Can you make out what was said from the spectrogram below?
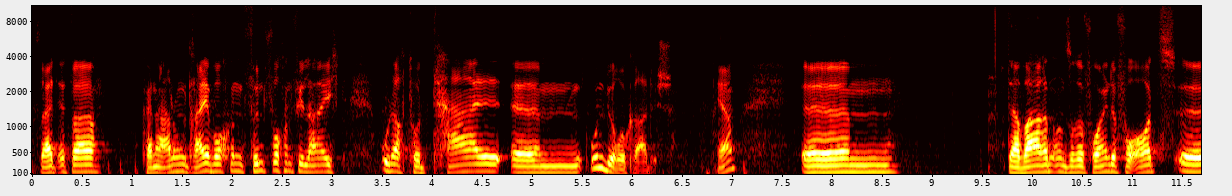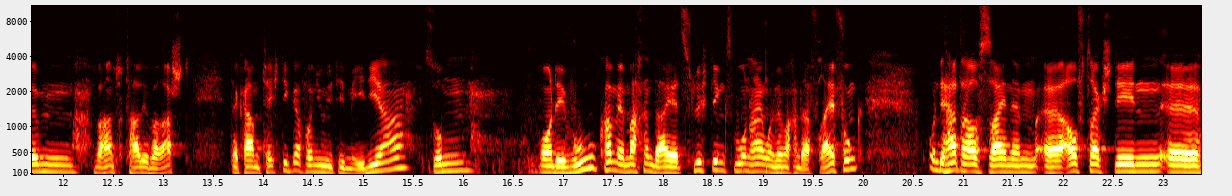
seit etwa, keine Ahnung, drei Wochen, fünf Wochen vielleicht und auch total ähm, unbürokratisch. Ja? Ähm, da waren unsere Freunde vor Ort, ähm, waren total überrascht. Da kam ein Techniker von Unity Media zum Rendezvous. Komm, wir machen da jetzt Flüchtlingswohnheim und wir machen da Freifunk. Und er hatte auf seinem äh, Auftrag stehen, äh,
